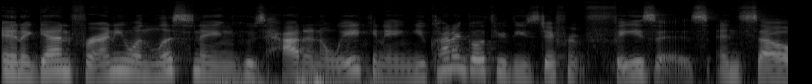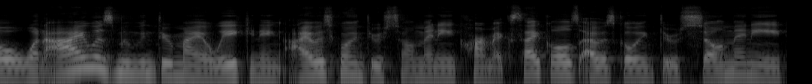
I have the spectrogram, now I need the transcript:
and again, for anyone listening who's had an awakening, you kind of go through these different phases. And so when I was moving through my awakening, I was going through so many karmic cycles. I was going through so many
